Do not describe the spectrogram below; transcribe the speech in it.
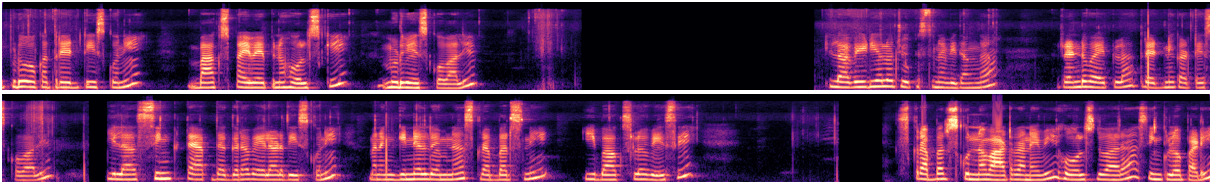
ఇప్పుడు ఒక థ్రెడ్ తీసుకొని బాక్స్ పై వైపున హోల్స్కి ముడి వేసుకోవాలి. ఇలా వీడియోలో చూపిస్తున్న విధంగా రెండు వైపులా థ్రెడ్ని కట్టేసుకోవాలి. ఇలా సింక్ ట్యాప్ దగ్గర వేలాడ తీసుకొని మనం గిన్నెలు దొమిన స్క్రబ్బర్స్ని ఈ బాక్స్లో వేసి స్క్రబ్బర్స్కున్న వాటర్ అనేవి హోల్స్ ద్వారా సింక్లో పడి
